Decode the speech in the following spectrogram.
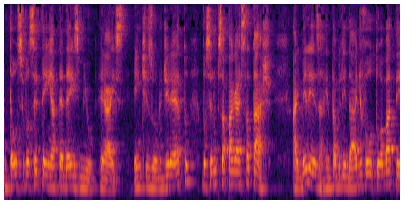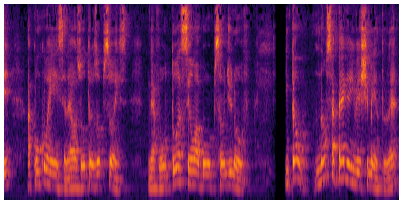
Então, se você tem até 10 mil reais em tesouro direto, você não precisa pagar essa taxa. Aí, beleza, a rentabilidade voltou a bater a concorrência, né, as outras opções. Né, voltou a ser uma boa opção de novo. Então, não se apega a investimento. Né?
